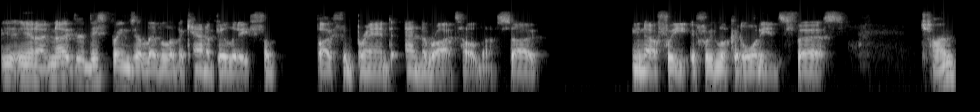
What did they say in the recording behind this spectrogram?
you know, note that this brings a level of accountability for both the brand and the rights holder. So, you know, if we if we look at audience first, try and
